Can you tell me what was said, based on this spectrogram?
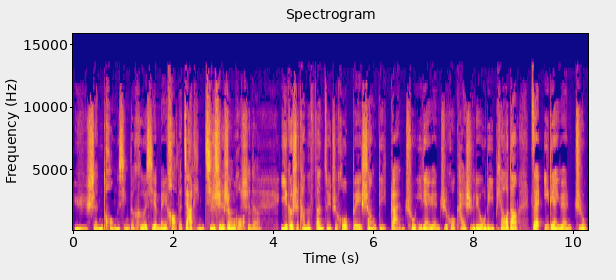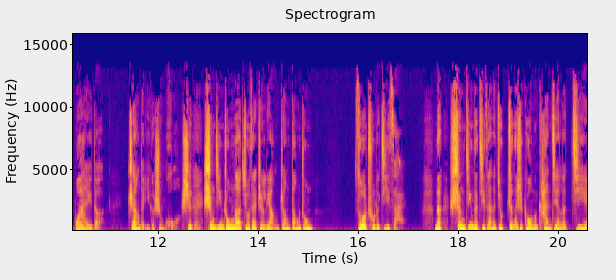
与神同行的和谐美好的家庭亲情生活，是的，一个是他们犯罪之后被上帝赶出伊甸园之后，开始流离飘荡在伊甸园之外的这样的一个生活。是的，圣经中呢，就在这两章当中做出了记载。那圣经的记载呢，就真的是给我们看见了截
